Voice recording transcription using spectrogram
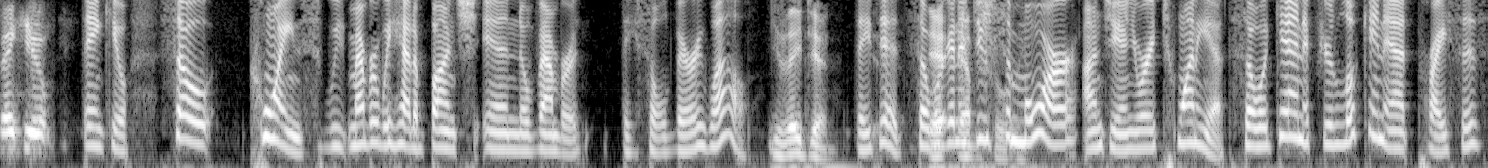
Thank you. Thank you. So coins. We remember we had a bunch in November. They sold very well. Yeah, they did. They did. So we're going to do some more on January 20th. So again, if you're looking at prices,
